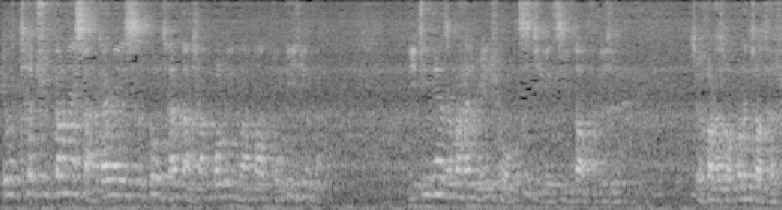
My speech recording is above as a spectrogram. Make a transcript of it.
因为特区当年陕甘宁是共产党向国民党闹独立性的，你今天怎么还允许我们自己给自己闹独立性？所以后来说不能叫特区，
